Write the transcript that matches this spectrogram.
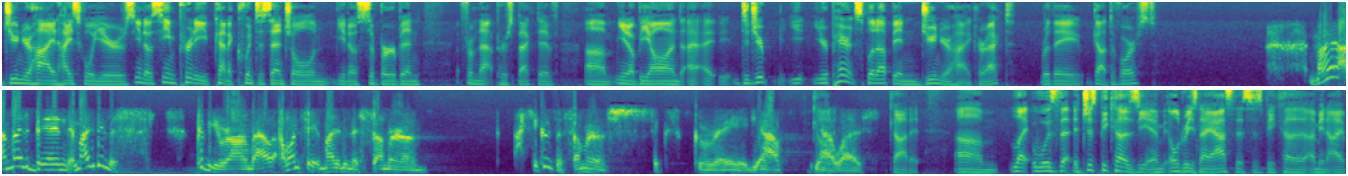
junior high and high school years you know seem pretty kind of quintessential and you know suburban from that perspective. Um, you know, beyond I, I, did your your parents split up in junior high, correct? Where they got divorced? Might, I might have been. It might have been the. Could be wrong, but I, I want to say it might have been the summer of. I think it was the summer of sixth grade. Yeah, yeah, it was. Got it. Um, like was that just because yeah, the only reason I asked this is because I mean I,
